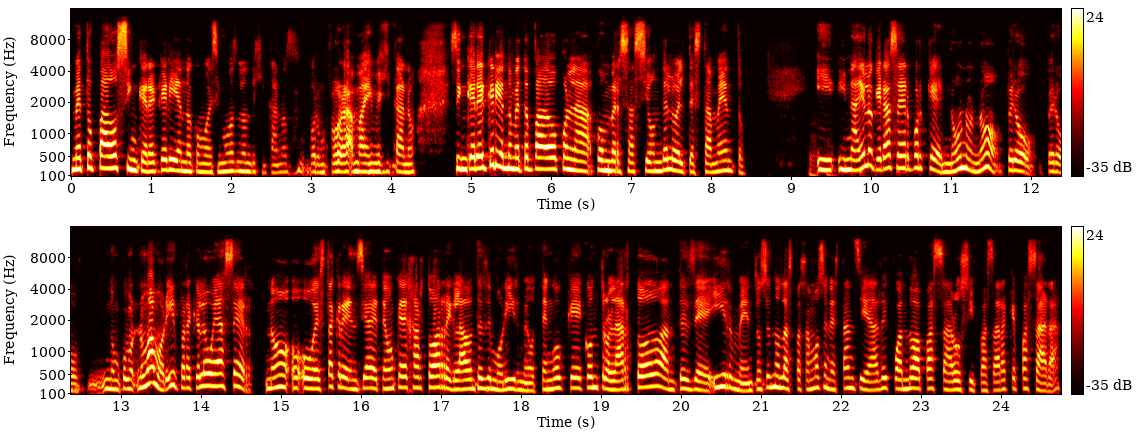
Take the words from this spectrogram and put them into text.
me he topado sin querer queriendo, como decimos los mexicanos por un programa ahí mexicano, sin querer queriendo me he topado con la conversación de lo del testamento. Y, nadie lo quiere hacer porque no, no, no, pero, pero no, no va a morir, ¿para qué lo voy a hacer? ¿No? O, esta creencia de tengo que dejar todo arreglado antes de morirme o tengo que controlar todo antes de irme. Entonces nos las pasamos en esta ansiedad de cuándo va a pasar o si pasara, qué pasara.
